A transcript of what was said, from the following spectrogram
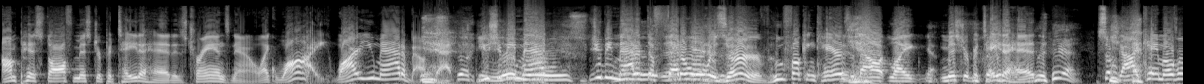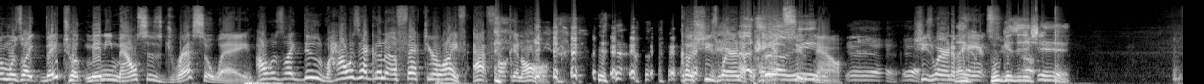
I'm pissed off. Mr. Potato Head is trans now. Like, why? Why are you mad about that? Fucking You should be mad. You should be mad at the Federal yeah. Reserve. Who fucking cares about like Mr. Potato Head? Yeah. Some guy came over and was like, "They took Minnie Mouse's dress away." I was like, "Dude, how is that going to affect your life at fucking all?" Because she's wearing a That's I pantsuit mean. now. Yeah, yeah. She's wearing a Like, pantsuit. who gives a shit? I don't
